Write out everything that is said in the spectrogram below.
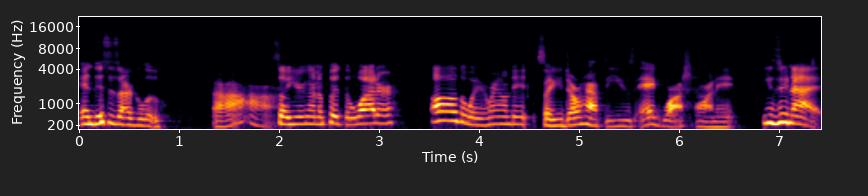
and this is our glue. Ah. So you're gonna put the water all the way around it. So you don't have to use egg wash on it You do not.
